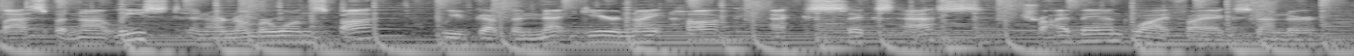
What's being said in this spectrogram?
Last but not least, in our number one spot, we've got the Netgear Nighthawk X6S Tri-Band Wi-Fi Extender.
